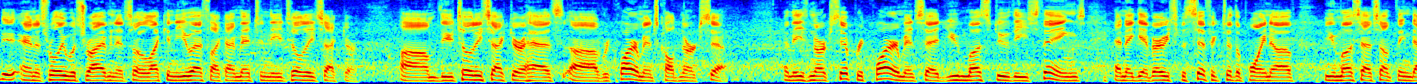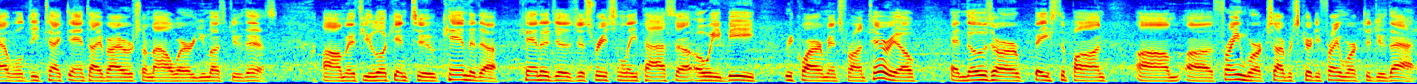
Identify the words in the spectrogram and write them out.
and it's really what's driving it. So like in the US, like I mentioned, the utility sector. Um, the utility sector has uh, requirements called NERC CIP. And these NERC CIP requirements said you must do these things, and they get very specific to the point of you must have something that will detect antivirus or malware, you must do this. Um, if you look into Canada, Canada just recently passed uh, OEB requirements for Ontario, and those are based upon um, a framework, cybersecurity framework to do that.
